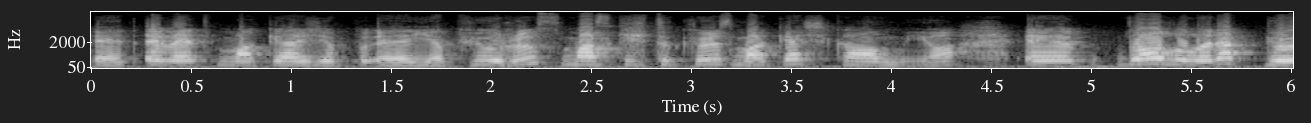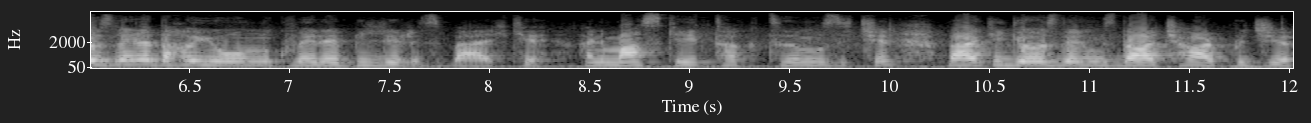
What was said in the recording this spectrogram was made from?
Evet, evet makyaj yap- e, yapıyoruz, maskeyi takıyoruz, makyaj kalmıyor. E, doğal olarak gözlere daha yoğunluk verebiliriz belki. Hani maskeyi taktığımız için belki gözlerimiz daha çarpıcı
